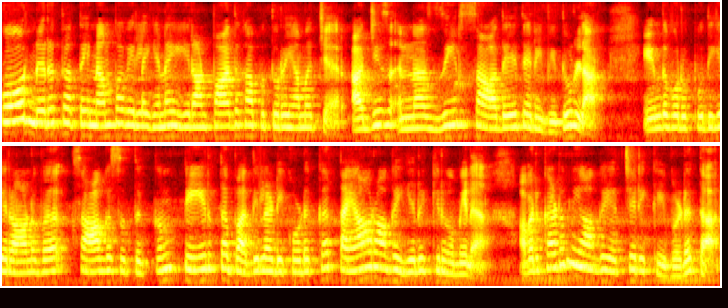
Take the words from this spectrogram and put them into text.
போர் நிறுத்தத்தை நம்பவில்லை என ஈரான் பாதுகாப்புத்துறை அமைச்சர் அஜிஸ் நசீர் சாதே தெரிவித்துள்ளார். எந்த ஒரு புதிய இராணுவ சாகசத்துக்கும் தீர்த்த பதிலடி கொடுக்க தயாராக இருக்கிறோம் என அவர் கடுமையாக எச்சரிக்கை விடுத்தார்.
